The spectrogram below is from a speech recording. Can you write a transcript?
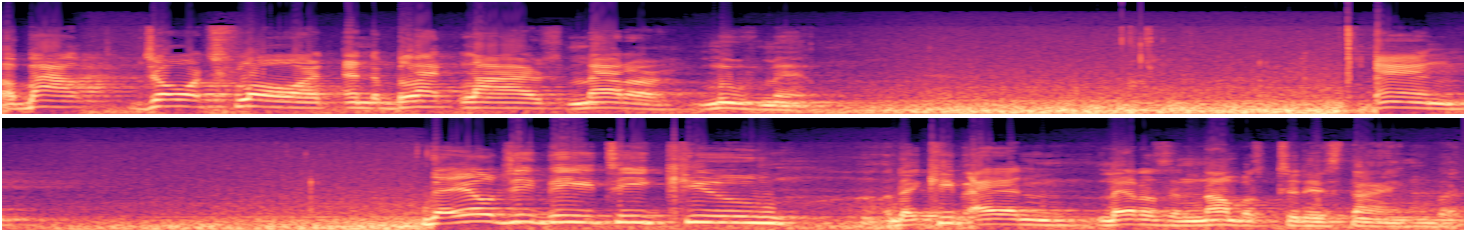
about George Floyd and the Black Lives Matter movement. And the LGBTQ they keep adding letters and numbers to this thing, but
